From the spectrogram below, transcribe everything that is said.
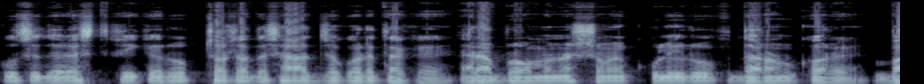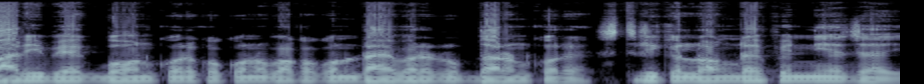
কুচি ধরে স্ত্রীকে রূপচর্চাতে সাহায্য করে থাকে। এরা ভ্রমণের সময় কুলি রূপ ধারণ করে, বাড়ি ব্যাগ বহন করে কখনো বা কখনো ড্রাইভারের রূপ ধারণ করে, স্ত্রীকে লং ড্রাইভে নিয়ে যায়।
